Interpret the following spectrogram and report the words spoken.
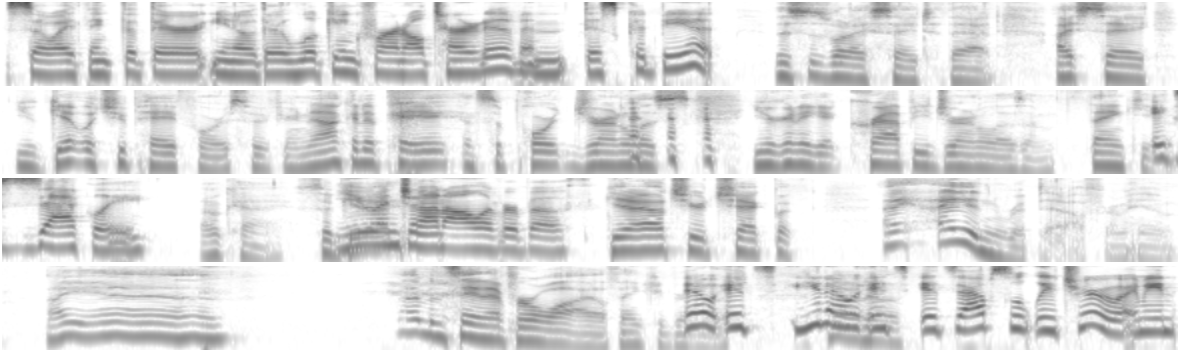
So I think that they're, you know, they're looking for an alternative, and this could be it. This is what I say to that. I say, you get what you pay for. So if you're not going to pay and support journalists, you're going to get crappy journalism. Thank you. Exactly. Okay. So you out, and John Oliver both. Get out your checkbook. I, I didn't rip that off from him. I uh, I've been saying that for a while. Thank you very no, much. No, it's you know, no, no. it's it's absolutely true. I mean,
